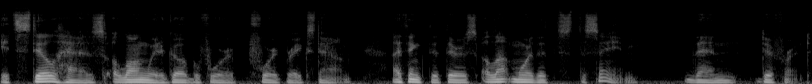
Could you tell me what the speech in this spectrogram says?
it still has a long way to go before it, before it breaks down. I think that there's a lot more that's the same than different.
